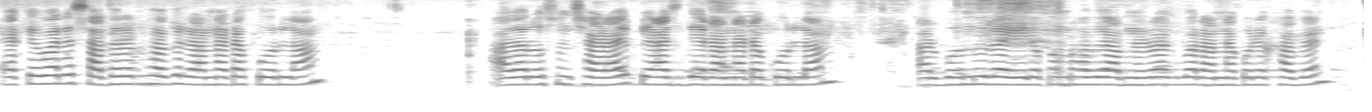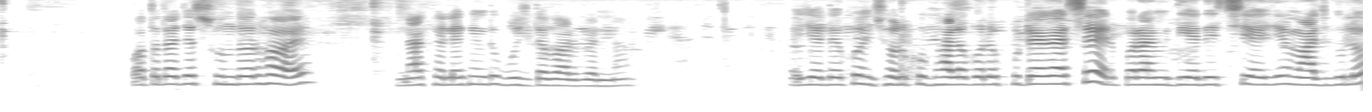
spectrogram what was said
একেবারে সাধারণভাবে রান্নাটা করলাম। আদা, রসুন ছাড়াই পেঁয়াজ দিয়ে রান্নাটা করলাম। আর বন্ধুরা, এরকমভাবে আপনারাও একবার রান্না করে খাবেন। কতটা যে সুন্দর হয়, না খেলে কিন্তু বুঝতে পারবেন না। এই যে দেখুন, ঝোল খুব ভালো করে ফুটে গেছে। এরপর আমি দিয়ে দিচ্ছি এই যে মাছগুলো।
